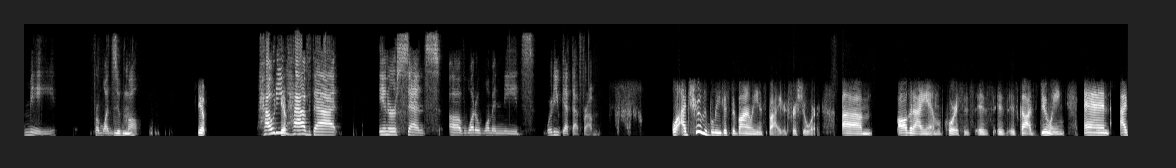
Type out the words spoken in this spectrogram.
me from one Zoom Mhm. call. Yep. How do you Yep. have that inner sense of what a woman needs? Where do you get that from? Well, I truly believe it's divinely inspired for sure. Um, all that I am, of course, is is is is God's doing, and I,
